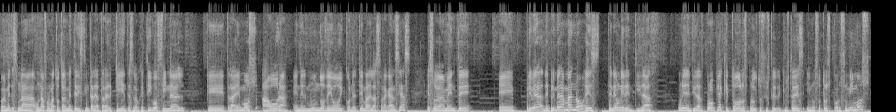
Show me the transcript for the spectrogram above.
obviamente es una, una forma totalmente distinta de atraer clientes. El objetivo final que traemos ahora en el mundo de hoy con el tema de las fragancias es obviamente eh, primera, de primera mano es tener una identidad, una identidad propia que todos los productos que, usted, que ustedes y nosotros consumimos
